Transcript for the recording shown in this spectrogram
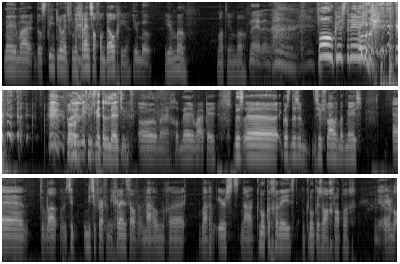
Nee, maar dat is 10 kilometer van de grens af van België. Jumbo. Jumbo. Wat Jumbo? Nee, nee, nee. Focus drink! Oh, je ligt ik met een legend. Oh mijn god, nee, maar oké. Dus eh, ik was dus in Zeeuws-Vlaanderen met Mees. En toen waren we zitten niet zo ver van die grens af. En waren ook nog, eh, we waren eerst naar Knokken geweest. En Knokken is wel grappig. En Ja. we,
